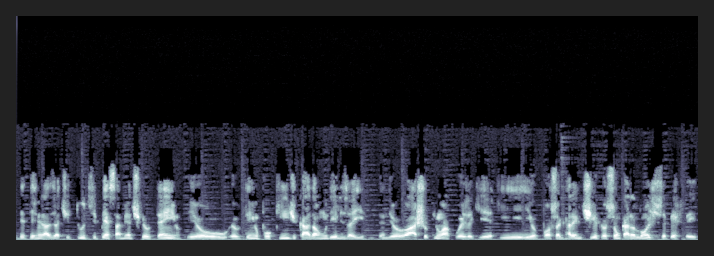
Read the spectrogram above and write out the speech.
determinadas atitudes e pensamentos que eu tenho, eu, eu tenho um pouquinho de cada um deles aí, entendeu? Eu acho que uma coisa que, que eu posso garantir é que eu sou um cara longe de ser perfeito.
